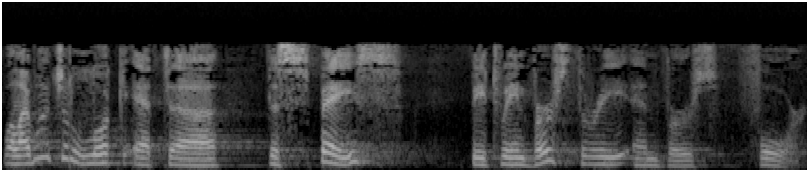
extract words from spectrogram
Well, I want you to look at uh, the space between verse 3 and verse 4.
